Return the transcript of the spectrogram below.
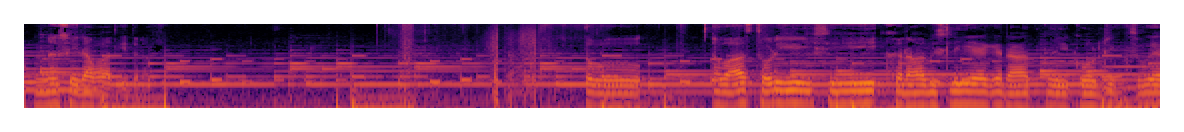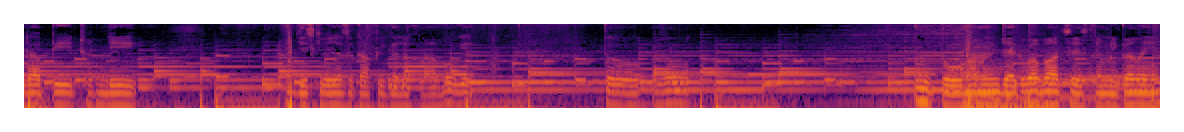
نصیر آباد کی طرف۔ تو آواز تھوڑی سی خراب اس لیے ہے کہ رات کوئی کولڈ ڈرنکس وغیرہ پی، ٹھنڈی، جس کی وجہ سے کافی گلا خراب ہو گیا۔ تو تو ہم جیکب آباد سے اس ٹائم نکل رہے ہیں،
